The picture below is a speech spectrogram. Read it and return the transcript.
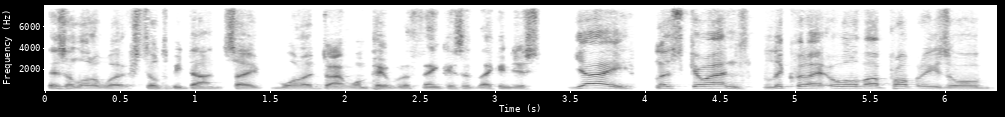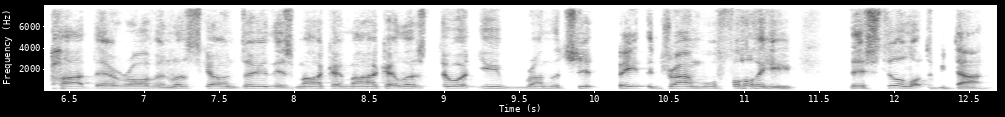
there's a lot of work still to be done. So what I don't want people to think is that they can just, yay, let's go out and liquidate all of our properties or part thereof, and let's go and do this, Marco, Marco, let's do it. You run the shit, beat the drum, we'll follow you. There's still a lot to be done.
